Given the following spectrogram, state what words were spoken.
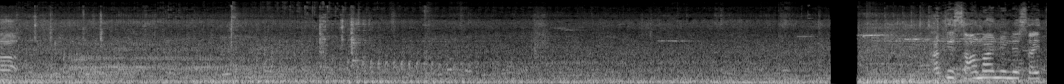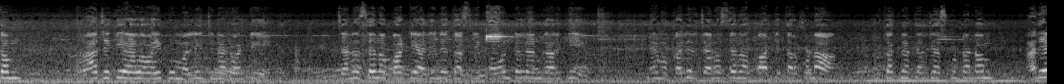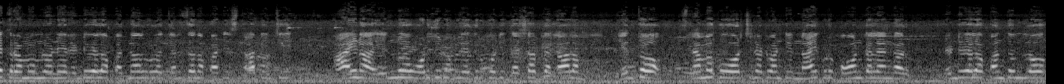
ద్వారా అతి సామాన్యుని సైతం రాజకీయాల వైపు మళ్ళించినటువంటి జనసేన పార్టీ అధినేత శ్రీ పవన్ కళ్యాణ్ గారికి మేము కదిరి జనసేన పార్టీ తరఫున కృతజ్ఞతలు తెలియజేసుకుంటున్నాం అదే క్రమంలోనే రెండు వేల పద్నాలుగులో జనసేన పార్టీ స్థాపించి ఆయన ఎన్నో ఒడిదుడుకులు ఎదుర్కొని దశాబ్ద కాలం ఎంతో శ్రమకు ఓర్చినటువంటి నాయకుడు పవన్ కళ్యాణ్ గారు. రెండు వేల పంతొమ్మిదిలో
